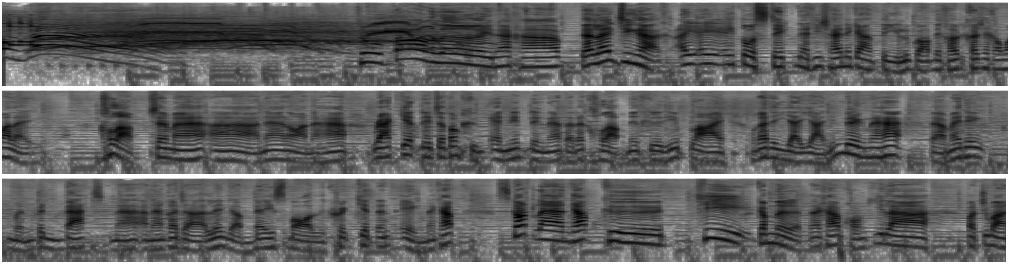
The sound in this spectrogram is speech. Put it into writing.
correct. ถูกต้องเลยนะครับ แต่เรื่องจริงอะไอไอไอตัวสติ๊กเนี่ยที่ใช้ในการตีลูกกอล์ฟเนี่ยเขาเขาใช้คำว่าอะไร club ใช่ไหมอ่า แน่นอนนะฮะ racket เนี่ยจะต้องขึง end นิดนึงนะ แต่ถ้า club เนี่ยคือที่ปลาย มันก็จะใหญ่ ๆ นิดนึงนะฮะ แต่ไม่ได้เหมือนเป็น bat นะ อันนั้นก็จะเล่นกับ baseball หรือ cricket นั่นเองนะครับ สกอตแลนด์ครับ คือ ที่กำเนิดนะครับของกีฬาปัจจุบัน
